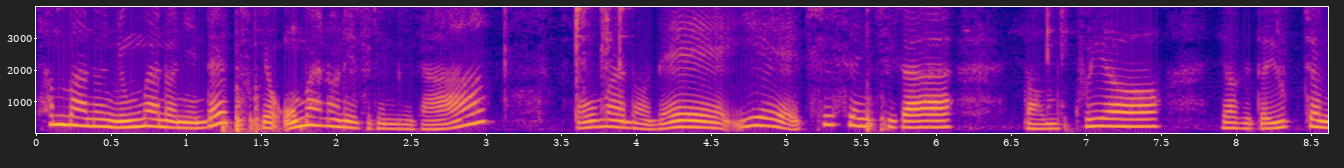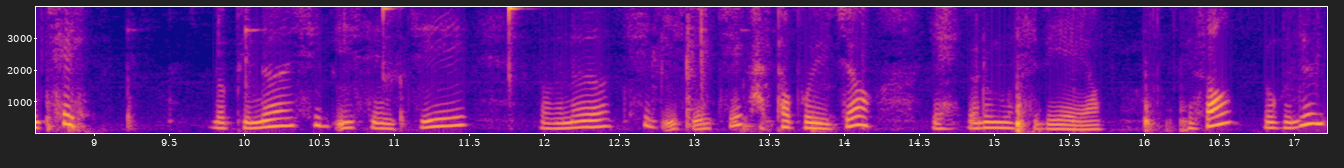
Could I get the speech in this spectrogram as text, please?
3만원, 6만원인데 두 개 5만원에 드립니다. 5만원에, 예, 7cm가 넘고요 여기도 6.7. 높이는 12cm, 여기는 12cm 같아 보이죠? 예, 이런 모습이에요. 그래서 요거는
